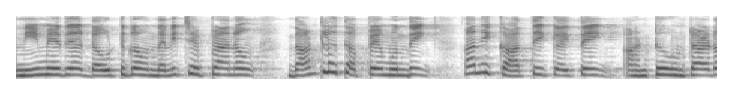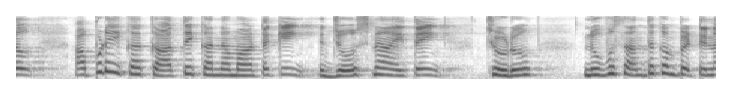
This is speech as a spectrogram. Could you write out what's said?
నీ మీద డౌట్గా ఉందని చెప్పాను. దాంట్లో తప్పేముంది? అని కార్తీక్ అయితే అంటూ ఉంటాడు. అప్పుడు ఇక కార్తీక్ అన్న మాటకి జ్యోత్స్న అయితే చూడు నువ్వు సంతకం పెట్టిన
